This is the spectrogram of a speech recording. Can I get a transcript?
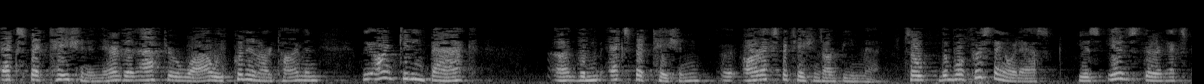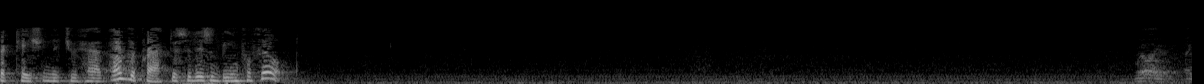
expectation in there that after a while we've put in our time and we aren't getting back uh, the expectation, uh, our expectations aren't being met. So the well, first thing I would ask is, is there an expectation that you had of the practice that isn't being fulfilled? Well, I, I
